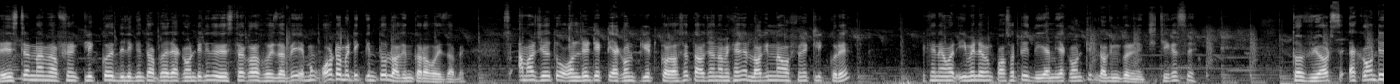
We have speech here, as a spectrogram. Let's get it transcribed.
রেজিস্টার নামে অপশানে ক্লিক করে দিলে কিন্তু আপনার অ্যাকাউন্টটি কিন্তু রেজিস্টার করা হয়ে যাবে এবং অটোমেটিক কিন্তু লগ করা হয়ে যাবে। আমার যেহেতু অলরেডি একটি অ্যাকাউন্ট ক্রিয়েট করা আছে, তার জন্য আমি এখানে লগ ইন নাম অপশানে ক্লিক করে এখানে আমার ইমেল এবং পাসওয়ার্ডটি দিয়ে আমি অ্যাকাউন্টটি লগ করে নিচ্ছি, ঠিক আছে? তো ভিওর্স অ্যাকাউন্টটি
